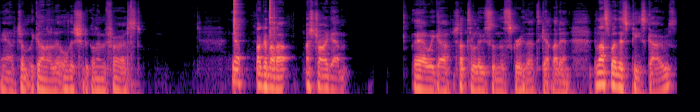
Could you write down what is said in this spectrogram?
Yeah, I've jumped the gun a little. This should have gone in first. Yep, bugger that up. Let's try again. There we go. Just had to loosen the screw there to get that in. But that's where this piece goes.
